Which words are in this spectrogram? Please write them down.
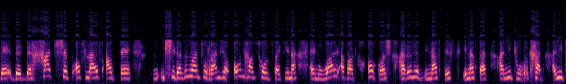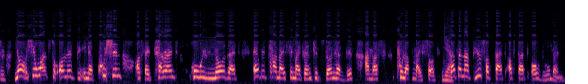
the, the, the hardship of life out there she doesn't want to run her own household, Sakina, and worry about, oh gosh, I don't have enough this, enough that, I need to work hard, I need to. No, she wants to always be in a cushion of a parent who will know that every time I see my grandkids don't have this, I must pull up my socks. Yeah. That's an abuse of that of that old woman.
